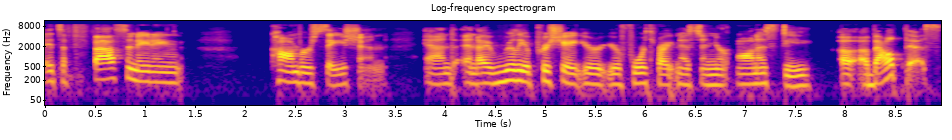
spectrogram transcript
it's a fascinating conversation, and and I really appreciate your your forthrightness and your honesty uh, about this.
